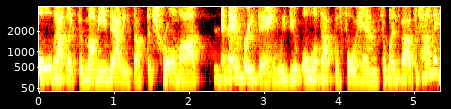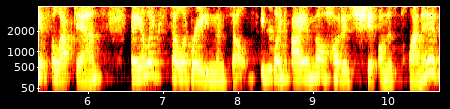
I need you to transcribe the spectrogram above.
all that like the mummy and daddy stuff, the trauma, mm-hmm. everything. We do all of that beforehand. So when by the time they get to the lap dance, they are like celebrating themselves. It's mm-hmm. like I am the hottest shit on this planet.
